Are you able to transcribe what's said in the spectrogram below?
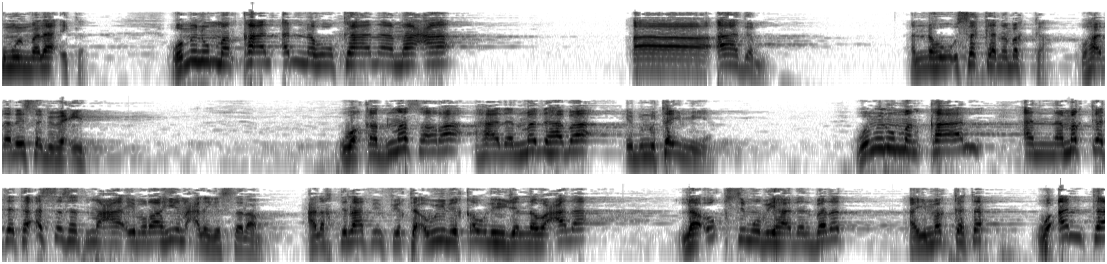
هم الملائكة. ومنهم من قال أنه كان مع آه، آدم أنه سكن مكة وهذا ليس ببعيد. وقد نصر هذا المذهب ابن تيمية. ومنهم من قال أن مكة تأسست مع إبراهيم عليه السلام على اختلاف في تأويل قوله جل وعلا لا أقسم بهذا البلد أي مكة وأنت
